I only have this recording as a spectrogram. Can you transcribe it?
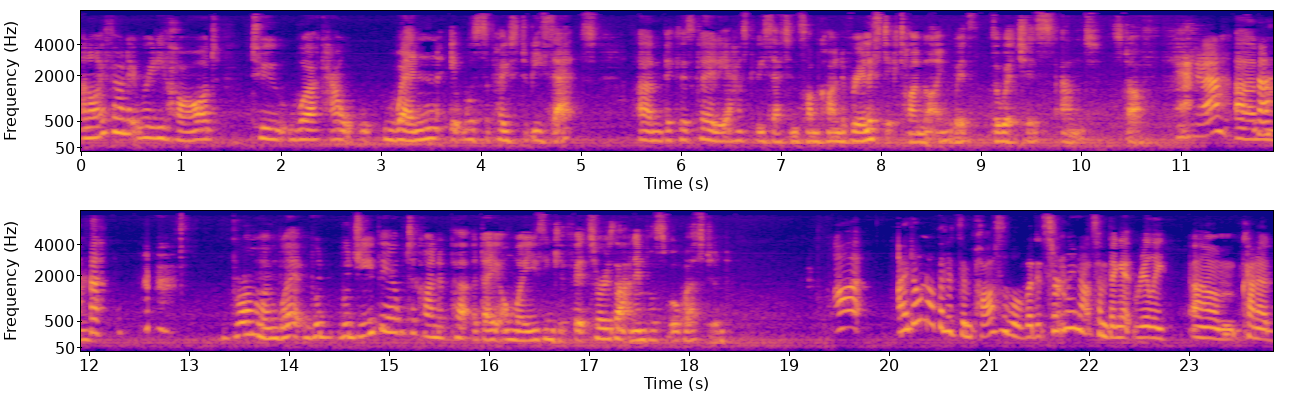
And I found it really hard to work out when it was supposed to be set. Um, because clearly it has to be set in some kind of realistic timeline with the witches and stuff. yeah Um, Bronwyn, where would would you be able to kind of put a date on where you think it fits, or is that an impossible question? Uh, I don't know that it's impossible, but it's certainly not something that really um, kind of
